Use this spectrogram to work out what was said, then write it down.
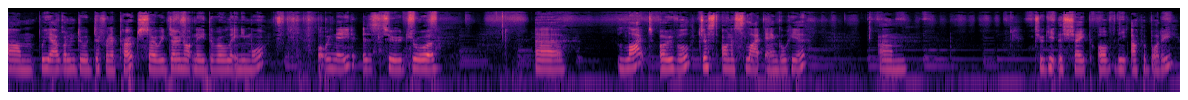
um, we are going to do a different approach, so we do not need the ruler anymore. What we need is to draw a light oval just on a slight angle here um, to get the shape of the upper body.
